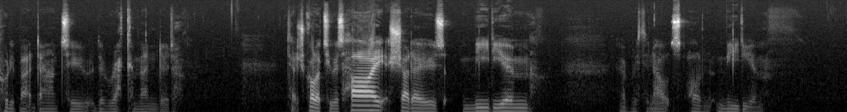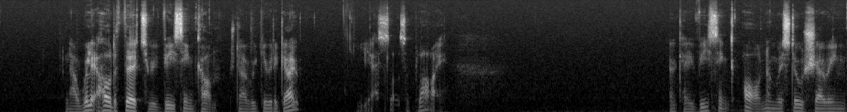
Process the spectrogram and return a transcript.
put it back down to the recommended. Texture quality was high, shadows medium, everything else on medium. Now will it hold a 30 with VSync on? Shall we give it a go? Yes, let's apply. Okay, VSync on and we're still showing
